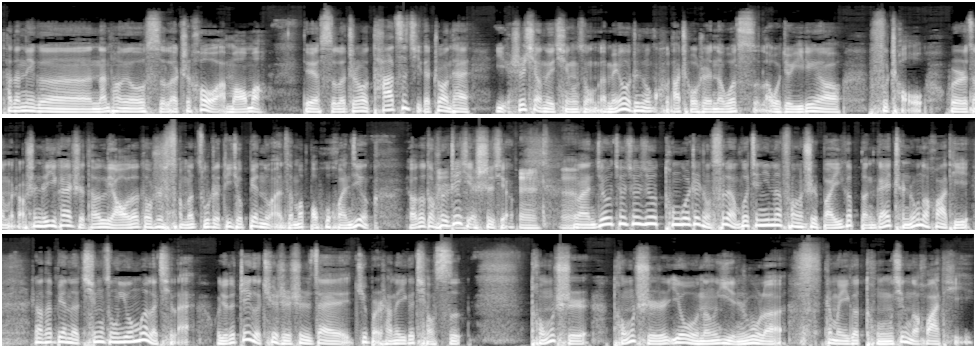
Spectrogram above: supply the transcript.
她的那个男朋友死了之后啊，毛毛。对，死了之后，他自己的状态也是相对轻松的，没有这种苦大仇深的。我死了，我就一定要复仇，或者怎么着。甚至一开始他聊的都是怎么阻止地球变暖，怎么保护环境，聊的都是这些事情。对，吧？你就就就就通过这种四两拨千斤的方式，把一个本该沉重的话题，让它变得轻松幽默了起来。我觉得这个确实是在剧本上的一个巧思，同时同时又能引入了这么一个同性的话题。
